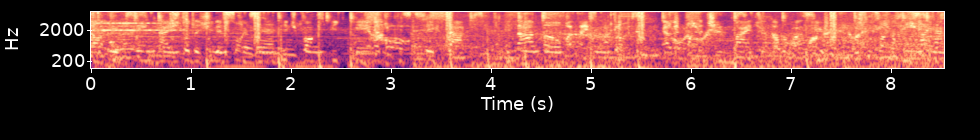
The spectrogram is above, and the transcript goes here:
ela ouve sinais, todas as direções. Hitbox pequena, difícil acertar. E na mão, matar esquadrões. Ela é demais, anda no vazio. Os seus olhos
